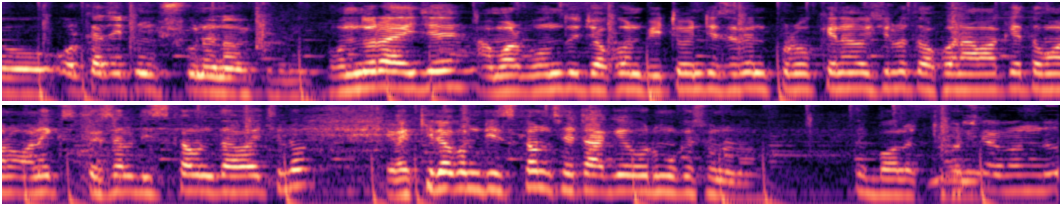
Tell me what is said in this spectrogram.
তো ওর কাছে একটু শুনে নাও একটু বন্ধুরা, এই যে আমার বন্ধু যখন ভি টোয়েন্টি সেভেন প্রো কেনা হয়েছিল, তখন আমাকে তোমার অনেক স্পেশাল ডিসকাউন্ট দেওয়া হয়েছিল। এবার কীরকম ডিসকাউন্ট সেটা আগে ওর মুখে শুনে নাও। বল নমস্কার বন্ধু।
